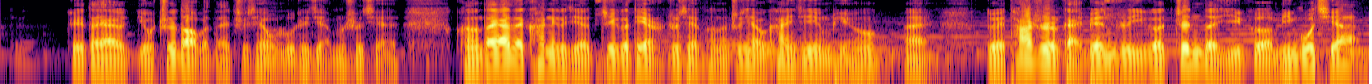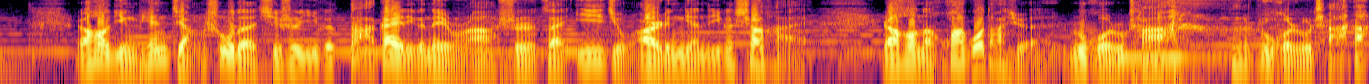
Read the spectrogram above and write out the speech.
这大家有有知道吧？在之前我录这节目之前，可能大家在看这个节这个电影之前，可能之前有看一些影评。哎，对，它是改编自一个真的一个民国奇案。然后影片讲述的其实一个大概的一个内容啊，是在一九二零年的一个上海，然后呢，花国大选如火如茶，如火如茶，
